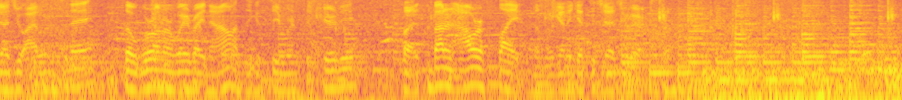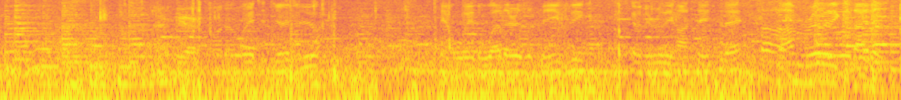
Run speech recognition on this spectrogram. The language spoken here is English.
Jeju Island today. So we're on our way right now. As you can see, we're in security. But it's about an hour flight, and then we're gonna get to Jeju Air. So. we are on our way to Jeju. Can't wait. The weather is amazing. It's gonna be a really hot day today. So I'm really excited.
